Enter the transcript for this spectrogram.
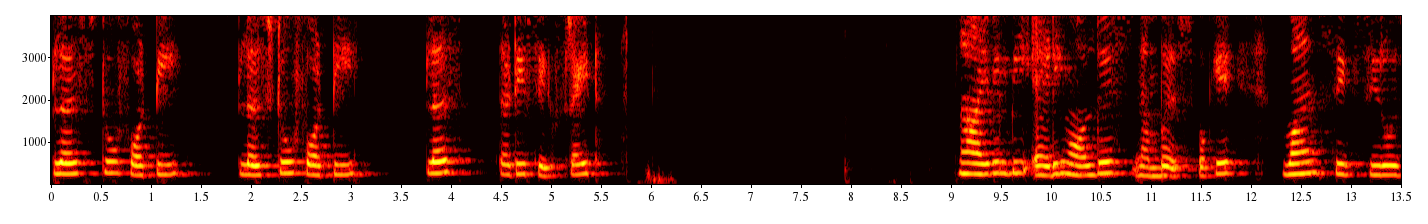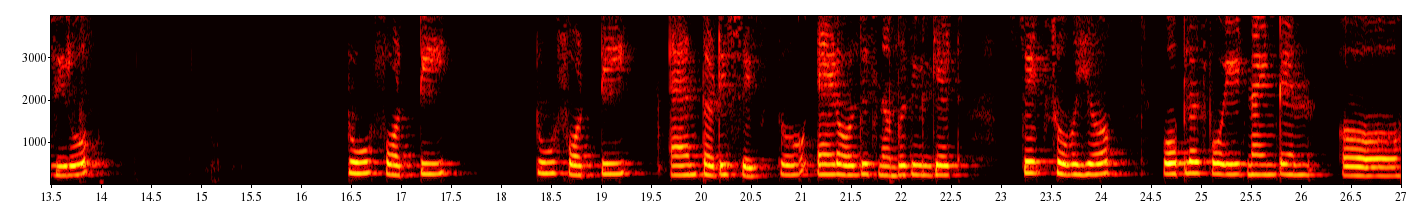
plus 240 plus 240 plus 36 right? Now i will be adding all these numbers okay? 1600 240 240 and 36 so add all these numbers you will get 6 over here 4 plus 4 8 9 10 uh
